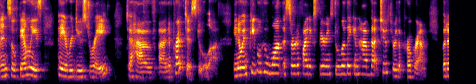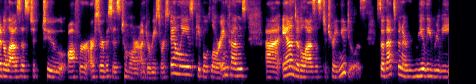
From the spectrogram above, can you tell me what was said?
And so families pay a reduced rate to have an apprentice doula you know and people who want a certified experienced doula they can have that too through the program. But it allows us to, to offer our services to more under resourced families people with lower incomes uh, and it allows us to train new doulas. So that's been a really really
